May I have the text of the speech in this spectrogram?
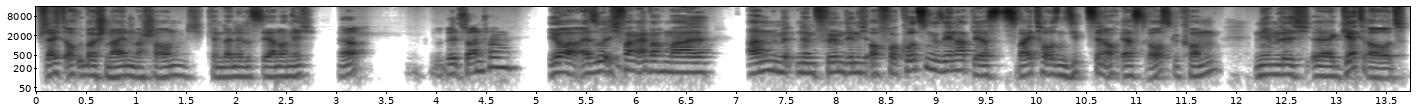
vielleicht auch überschneiden. Mal schauen. Ich kenne deine Liste ja noch nicht. Ja. Willst du anfangen? Ja, also ich fange einfach mal an mit einem Film, den ich auch vor kurzem gesehen habe. Der ist 2017 auch erst rausgekommen, nämlich äh, Get Out.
